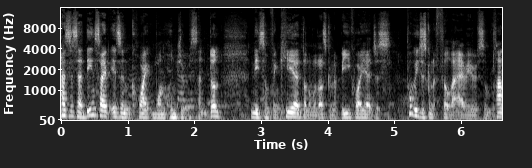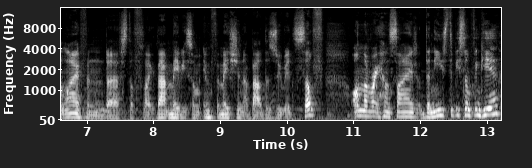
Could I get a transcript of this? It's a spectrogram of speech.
as I said, the inside isn't quite 100% done. Need something here. Don't know what that's going to be quite yet. Just probably just going to fill that area with some plant life and uh, stuff like that. Maybe some information about the zoo itself. On the right hand side, there needs to be something here.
